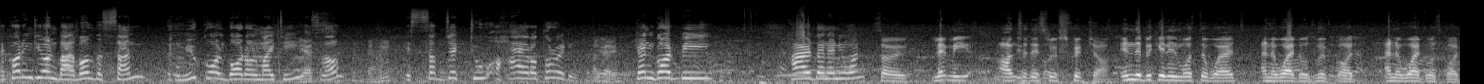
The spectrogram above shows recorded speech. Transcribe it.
According to your own Bible, the Son, whom you call God Almighty Yes. as well, Uh-huh. is subject to a higher authority. Okay. Can God be higher than anyone? So let me answer this with scripture. In the beginning was the Word, and the Word was with God, and the Word was God.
